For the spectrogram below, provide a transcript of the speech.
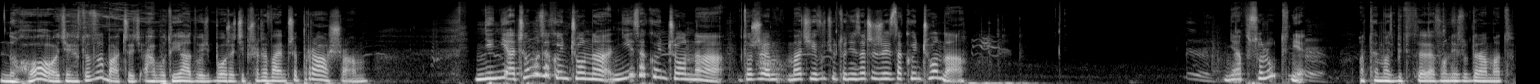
No chodź, ja chcę to zobaczyć. A, bo ty jadłeś, Boże, ci przerwałem, przepraszam. Nie, nie, a czemu zakończona? Nie zakończona. To, że Maciej wrócił, to nie znaczy, że jest zakończona. Nie, absolutnie. A temat zbity telefon jest tu dramat.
